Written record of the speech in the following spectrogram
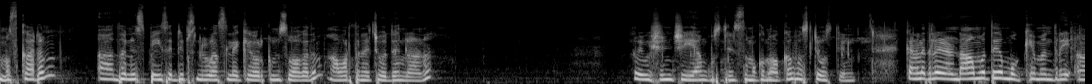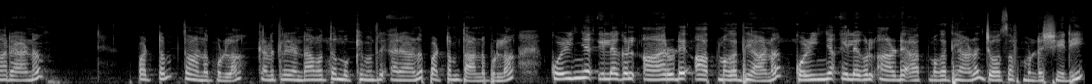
നമസ്കാരം. ധനു സ്പേസ് ടിപ്സിന്റെ ക്ലാസ്സിലേക്ക് അവർക്കും സ്വാഗതം. ആവർത്തന ചോദ്യങ്ങളാണ്. റിവിഷൻ ചെയ്യാം. ക്വസ്റ്റ്യൻസ് നമുക്ക് നോക്കാം. ഫസ്റ്റ് ക്വസ്റ്റ്യൻ കേരളത്തിലെ രണ്ടാമത്തെ മുഖ്യമന്ത്രി ആരാണ്? പട്ടം താണുപിള്ള. കേരളത്തിലെ രണ്ടാമത്തെ മുഖ്യമന്ത്രി ആരാണ്? പട്ടം താണുപിള്ള. കൊഴിഞ്ഞ ഇലകൾ ആരുടെ ആത്മകഥയാണ്? കൊഴിഞ്ഞ ഇലകൾ ആരുടെ ആത്മകഥയാണ്? ജോസഫ് മുണ്ടശ്ശേരി.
